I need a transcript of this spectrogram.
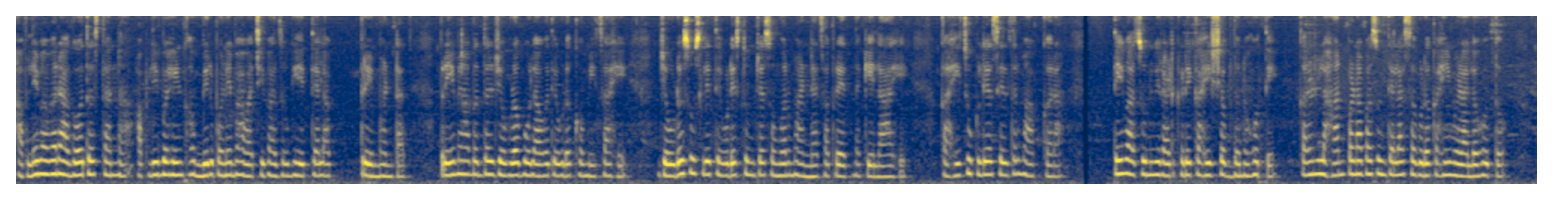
आपले बाबा रागवत असताना आपली बहीण खंबीरपणे भावाची बाजू घेत त्याला प्रेम म्हणतात. प्रेम याबद्दल जेवढं बोलावं तेवढं कमीच आहे. जेवढं सुचले तेवढेच तुमच्यासमोर मांडण्याचा प्रयत्न केला आहे. काही चुकले असेल तर माफ करा. ते वाचून विराटकडे काही शब्द नव्हते कारण लहानपणापासून त्याला सगळं काही मिळालं होतं.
